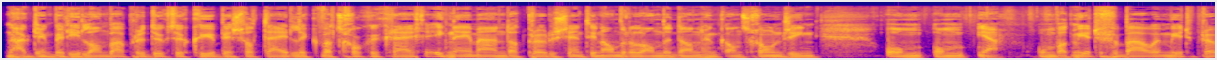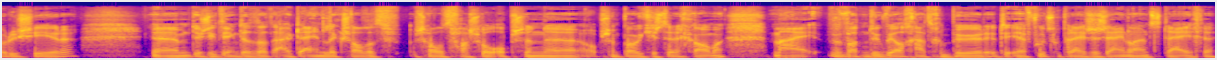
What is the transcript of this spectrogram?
Nou, ik denk bij die landbouwproducten kun je best wel tijdelijk wat schokken krijgen. Ik neem aan dat producenten in andere landen dan hun kans schoon zien om, om ja, om wat meer te verbouwen, meer te produceren. Um, dus ik denk dat dat uiteindelijk zal het, zal het vast wel op zijn, uh, op zijn pootjes terechtkomen. Maar wat natuurlijk wel gaat gebeuren, de voedselprijzen zijn al aan het stijgen.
